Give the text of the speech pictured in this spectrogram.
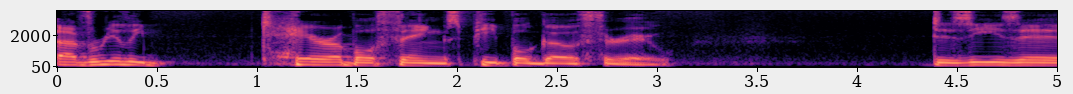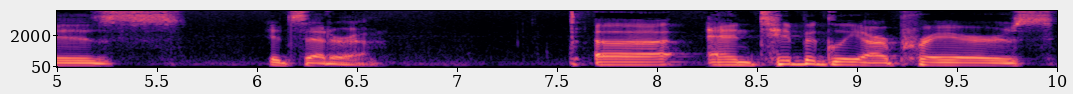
of really terrible things people go through diseases etc uh, and typically our prayers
